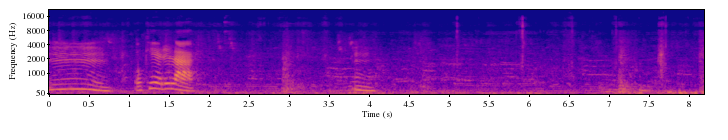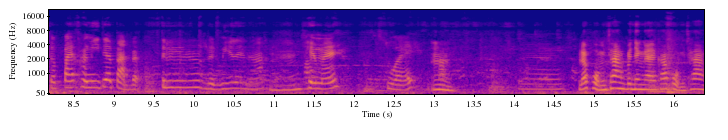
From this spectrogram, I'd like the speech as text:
อืมโอเคได้ล่ะ อืมต่อไปครั้งนี้จะตัดแบบตึ๊ดๆแบบนี้เลยนะอืมเห็นไหม สวยอืมอืมแล้วผมช่างเป็นยังไงครับ ผมช่าง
